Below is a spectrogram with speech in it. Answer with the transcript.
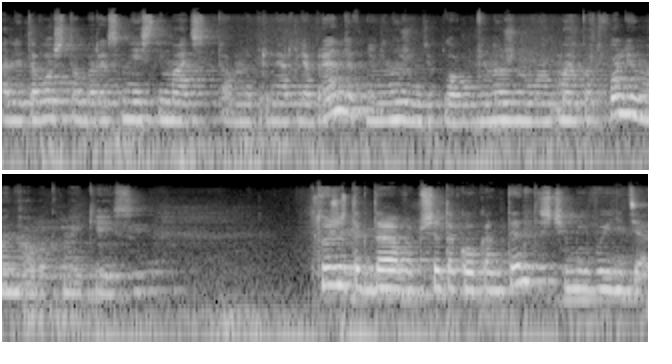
А для того, чтобы раз мне снимать, там, например, для брендов, мне не нужен диплом, мне нужен мой, мое портфолио, мой навык, мои кейсы. Кто же тогда вообще такой контент с чем его едят?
